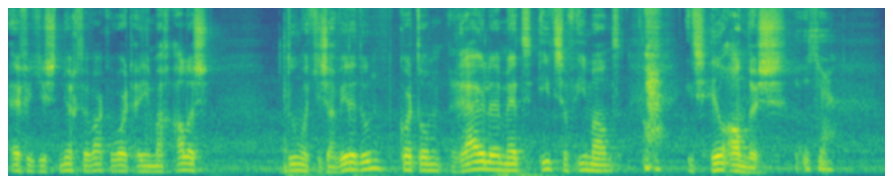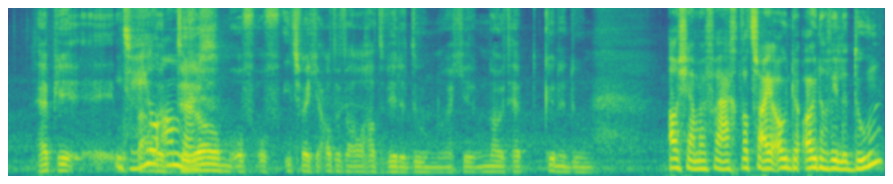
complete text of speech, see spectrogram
eventjes nuchter wakker wordt en je mag alles doen wat je zou willen doen. Kortom, ruilen met iets of iemand. Iets heel anders. Jeetje. Heb je eh, een Iets heel anders. droom of, of iets wat je altijd al had willen doen, wat je nooit hebt kunnen doen? Als je aan me vraagt, wat zou je ooit, ooit nog willen doen?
